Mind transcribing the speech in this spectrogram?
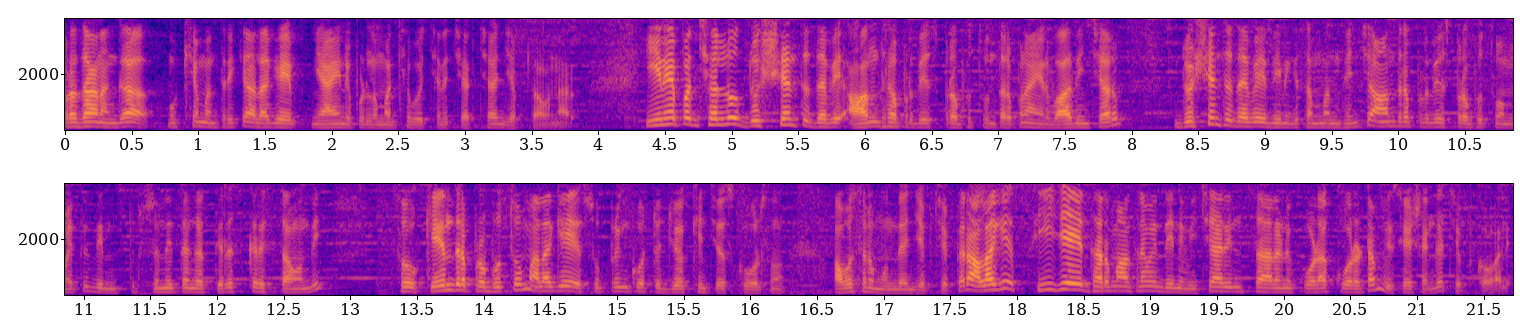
ప్రధానంగా ముఖ్యమంత్రికి అలాగే న్యాయ నిపుణుల మధ్య వచ్చిన చర్చ అని చెప్తా ఉన్నారు. ఈ నేపథ్యంలో దుష్యంత్ దవే ఆంధ్రప్రదేశ్ ప్రభుత్వం తరపున ఆయన వాదించారు. దుష్యంత్ దవే దీనికి సంబంధించి ఆంధ్రప్రదేశ్ ప్రభుత్వం అయితే దీన్ని సున్నితంగా తిరస్కరిస్తూ ఉంది. సో కేంద్ర ప్రభుత్వం అలాగే సుప్రీంకోర్టు జోక్యం చేసుకోవాల్సిన అవసరం ఉందని చెప్పి చెప్పారు. అలాగే సీజేఐ ధర్మాసనమే దీన్ని విచారించాలని కూడా కోరటం విశేషంగా చెప్పుకోవాలి.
